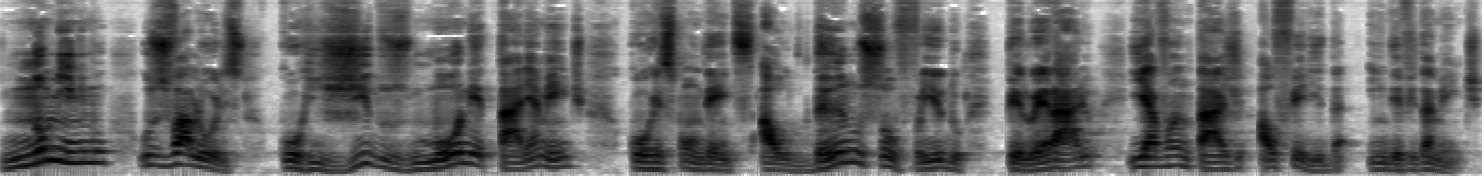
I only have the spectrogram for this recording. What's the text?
no mínimo, os valores corrigidos monetariamente correspondentes ao dano sofrido pelo erário e a vantagem auferida indevidamente.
